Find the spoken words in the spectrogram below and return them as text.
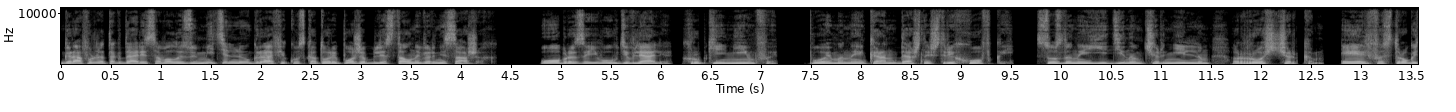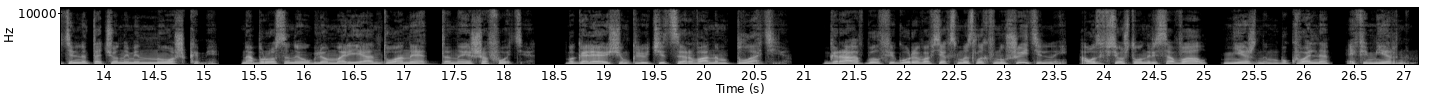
Граф уже тогда рисовал изумительную графику, с которой позже блистал на вернисажах. Образы его удивляли, хрупкие нимфы, пойманные карандашной штриховкой, созданные единым чернильным росчерком, эльфы с трогательно точенными ножками, набросанная углем Мария Антуанетта на эшафоте, боголяющем ключице рваном платье. Граф был фигурой во всех смыслах внушительной, а вот все, что он рисовал, нежным, буквально эфемерным.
